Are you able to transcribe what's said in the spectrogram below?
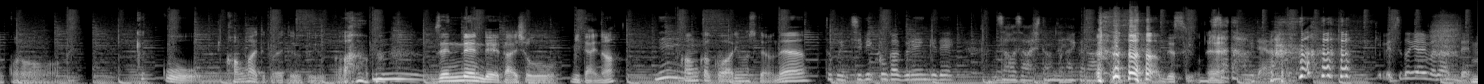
だから、結構考えてくれてるというか、うん、全年齢対象みたいなねえ感覚はありましたよね。特にちびっこがグレンゲでざわざわしたんじゃないかな ですよ「さね。だ!」みたいな「鬼滅の刃だ」ってうん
